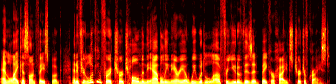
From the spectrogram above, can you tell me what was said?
and like us on Facebook. And if you're looking for a church home in the Abilene area, we would love for you to visit Baker Heights Church of Christ.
